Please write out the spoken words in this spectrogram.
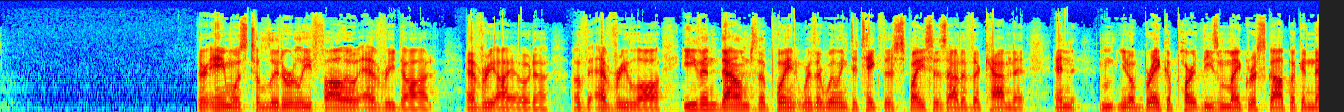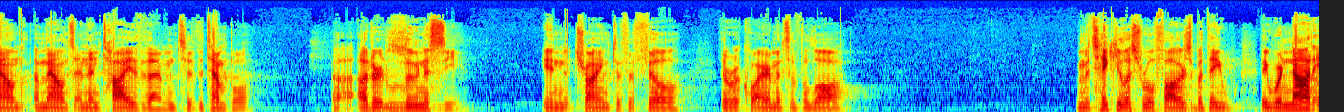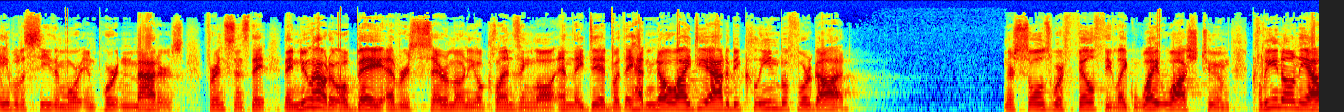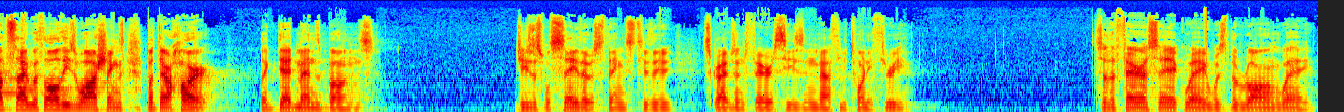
Their aim was to literally follow every dot, every iota of every law, even down to the point where they're willing to take their spices out of their cabinet and you know, break apart these microscopic amounts and then tithe them to the temple. Uh, utter lunacy in trying to fulfill the requirements of the law. Meticulous rule followers, but they, they were not able to see the more important matters. For instance, they, they knew how to obey every ceremonial cleansing law, and they did, but they had no idea how to be clean before God. Their souls were filthy, like whitewashed tomb, clean on the outside with all these washings, but their heart like dead men's bones. Jesus will say those things to the scribes and Pharisees in Matthew 23. So the Pharisaic way was the wrong way.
